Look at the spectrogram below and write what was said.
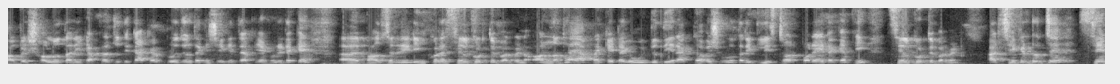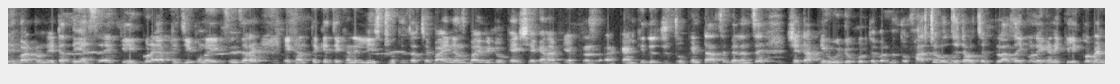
হবে ষোলো তারিখ। আপনার যদি টাকার প্রয়োজন থাকে, সেক্ষেত্রে আপনি এখন এটাকে বাউসার রিডিম করে সেল করতে পারবেন। অন্যথায় আপনাকে এটাকে উইড্রো দিয়ে রাখতে হবে, ষোলো তারিখ লিস্ট হওয়ার পরে এটাকে আপনি সেল করতে পারবেন। আর সেকেন্ড হচ্ছে সেন্ড বাটন এটা দিয়ে ক্লিক করে আপনি যে কোনো এক্সচেঞ্জারে এখান থেকে যেখানে লিস্ট হতে যাচ্ছে বাইন্যান্স বাইবিট ওকে সেখানে আপনি আপনার কাঙ্ক্ষিত যে টোকেনটা আছে ব্যালেন্সে সেটা আপনি উইড্রো করতে পারবেন। তো ফার্স্ট অফ অল যেটা হচ্ছে প্লাস আইকন এখানে ক্লিক করবেন।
